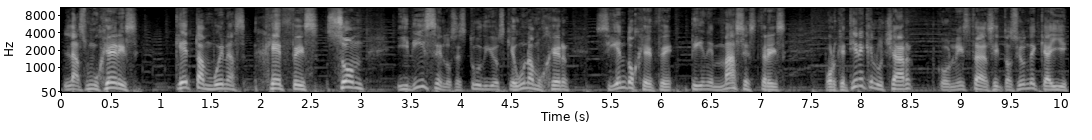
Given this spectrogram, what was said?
las mujeres, ¿qué tan buenas jefes son? Y dicen los estudios que una mujer siendo jefe tiene más estrés porque tiene que luchar con esta situación de que hay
